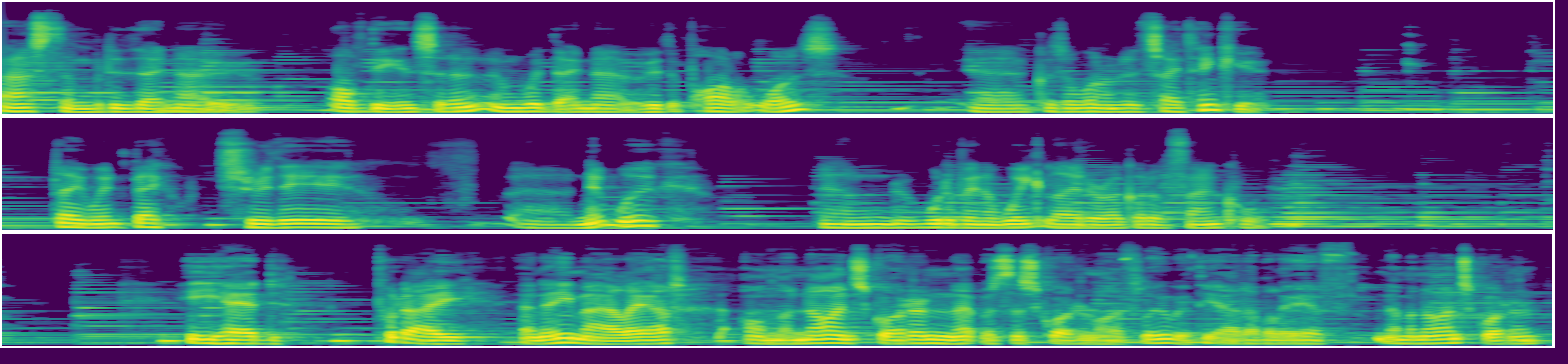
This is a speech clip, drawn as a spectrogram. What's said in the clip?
asked them, did they know of the incident and would they know who the pilot was? Because uh, I wanted to say thank you. They went back through their uh, network, and it would have been a week later I got a phone call. He had put a an email out on the 9 Squadron, and that was the squadron I flew with, the RAAF number 9 Squadron.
